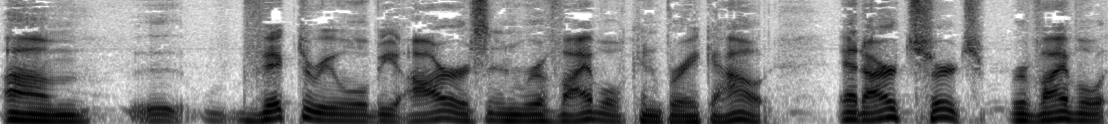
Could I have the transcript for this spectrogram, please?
um, victory will be ours and revival can break out at our church, revival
